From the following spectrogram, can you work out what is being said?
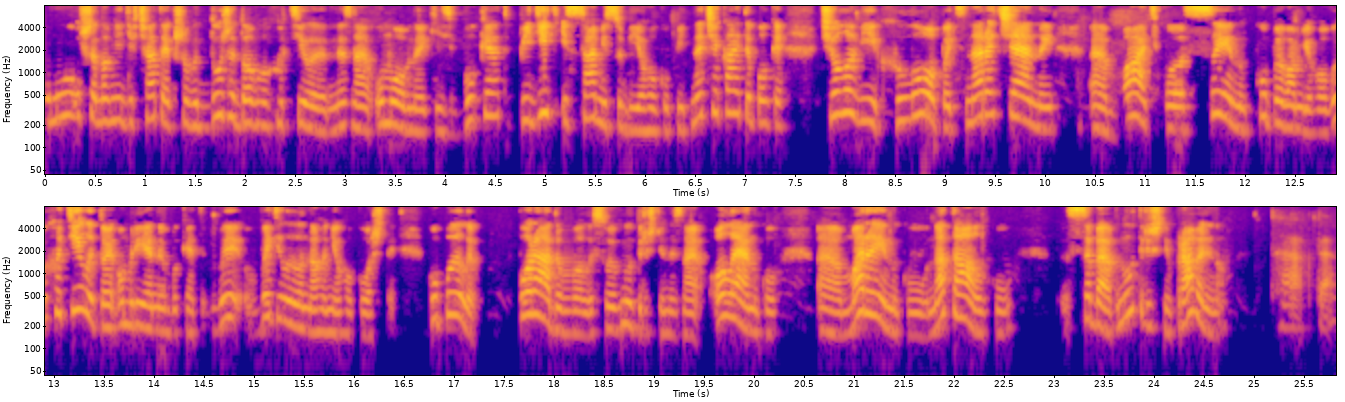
Тому, шановні дівчата, якщо ви дуже довго хотіли, не знаю, умовно якийсь букет, підіть і самі собі його купіть. Не чекайте, поки чоловік, хлопець, наречений, е, батько, син купить вам його. Ви хотіли той омріяний букет, ви виділили на нього кошти, купили, порадували свою внутрішню, не знаю, Оленку, е, Маринку, Наталку, себе внутрішню, правильно? Так, так.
